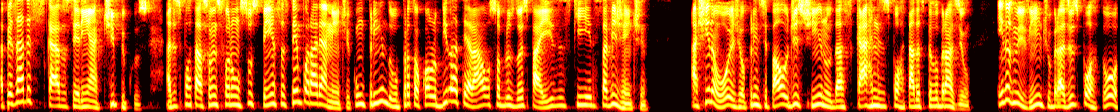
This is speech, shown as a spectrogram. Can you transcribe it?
Apesar desses casos serem atípicos, as exportações foram suspensas temporariamente, cumprindo o protocolo bilateral sobre os dois países que está vigente. A China hoje é o principal destino das carnes exportadas pelo Brasil. Em 2020, o Brasil exportou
